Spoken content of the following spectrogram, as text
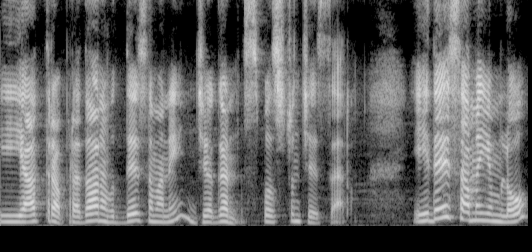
ఈ యాత్ర ప్రధాన ఉద్దేశమని జగన్ స్పష్టం చేశారు. ఇదే సమయంలో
